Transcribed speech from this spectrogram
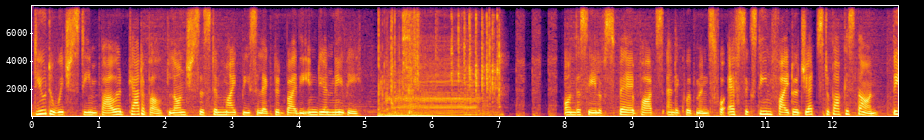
due to which steam-powered catapult launch system might be selected by the Indian Navy. On the sale of spare parts and equipments for F-16 fighter jets to Pakistan, the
